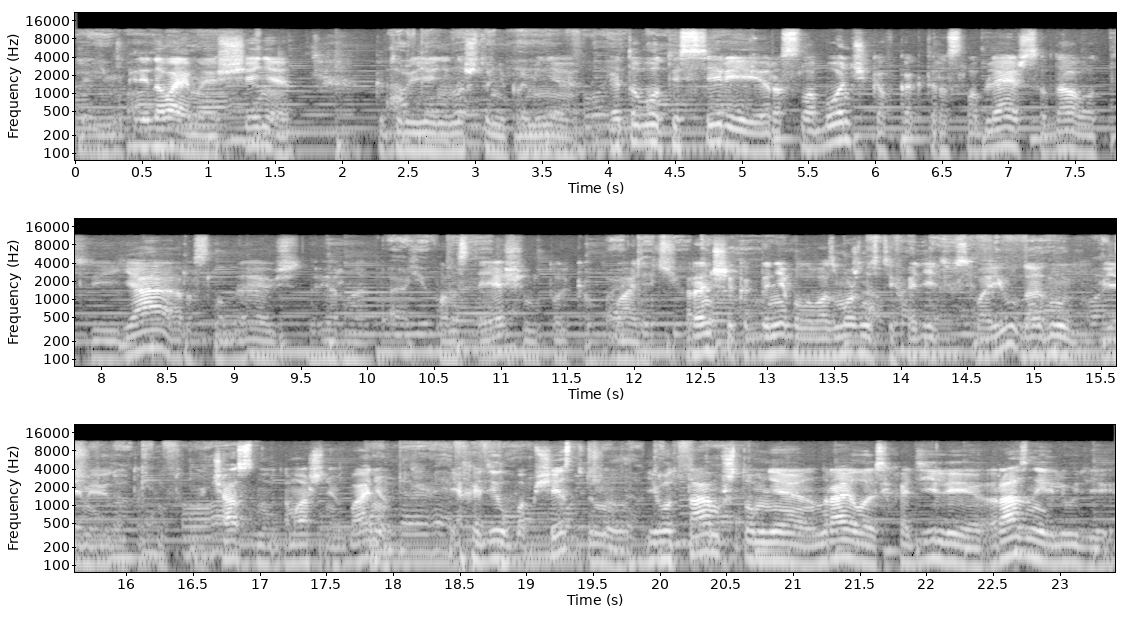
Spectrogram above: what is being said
блин, непередаваемое ощущение которую я ни на что не променяю. Это вот из серии расслабончиков, как ты расслабляешься, да, вот я расслабляюсь, наверное, по-настоящему только в бане. Раньше, когда не было возможности ходить в свою, да, ну, я имею в виду такую, такую частную домашнюю баню, я ходил в общественную, и вот там, что мне нравилось, ходили разные люди,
